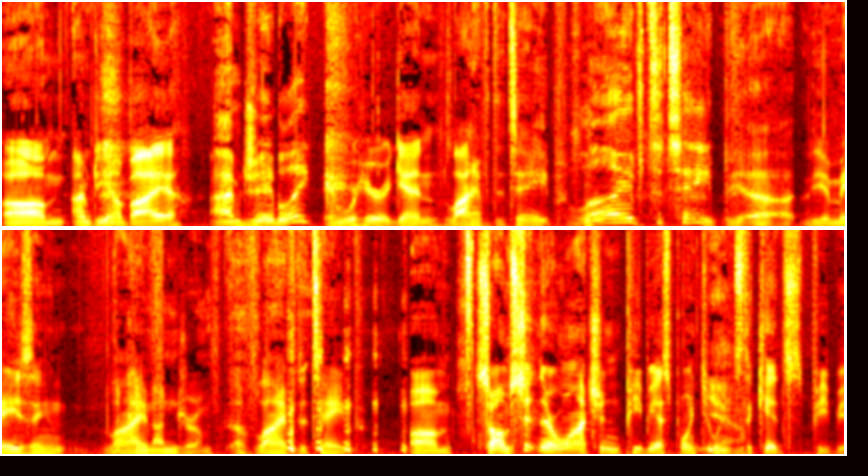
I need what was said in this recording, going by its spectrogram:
Um, I'm Dion Baya, I'm Jay Blake. and we're here again, live to tape. Live to tape. The, uh, the amazing live conundrum. of live to tape. um, so I'm sitting there watching PBS Point Two, and it's the kids PBS. You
